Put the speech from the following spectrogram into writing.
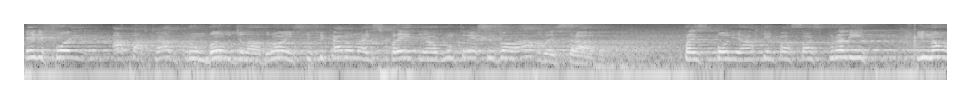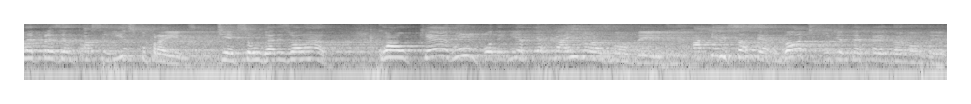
Ele foi atacado por um bando de ladrões que ficaram na espreita em algum trecho isolado da estrada, para espoliar quem passasse por ali e não representasse risco para eles, tinha que ser um lugar isolado. Qualquer um poderia ter caído nas mãos dele, aquele sacerdote podia ter caído nas mãos dele,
